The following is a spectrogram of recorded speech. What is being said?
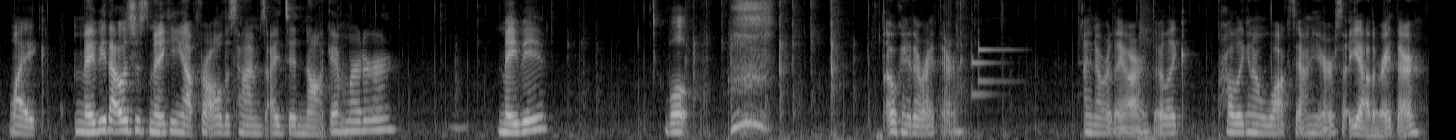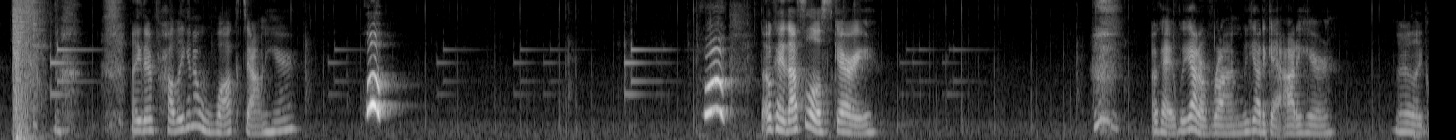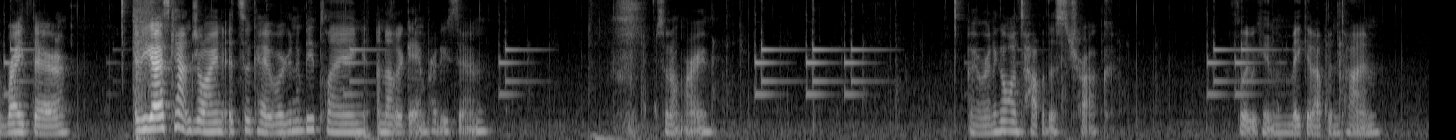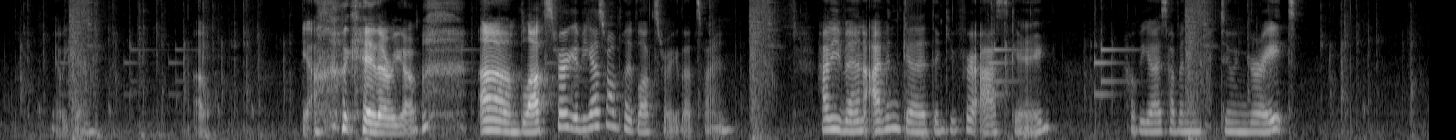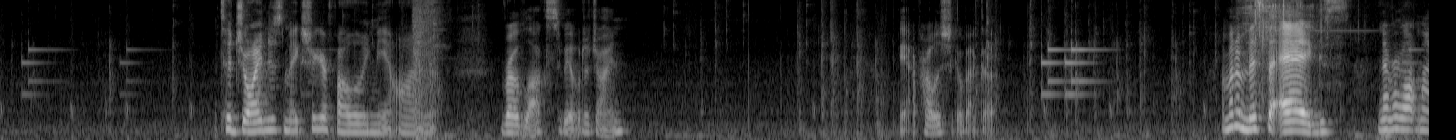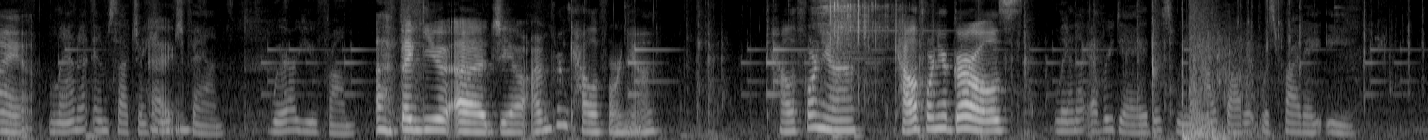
like, maybe that was just making up for all the times I did not get murdered. Maybe. Well, okay, they're right there. I know where they are. They're, like, probably gonna walk down here. So, yeah, they're right there. like, they're probably gonna walk down here. Okay, that's a little scary. okay, we gotta run. We gotta get out of here. They're like right there. If you guys can't join, it's okay. We're gonna be playing another game pretty soon. So don't worry. Okay, we're gonna go on top of this truck. Hopefully we can make it up in time. Yeah, we can. Oh. Yeah, okay, there we go. Um, Bloxburg, if you guys want to play Bloxburg, that's fine. Have you been? I've been good. Thank you for asking. Hope you guys have been doing great. To join, just make sure you're following me on Roblox to be able to join. Yeah, I probably should go back up. I'm gonna miss the eggs. Never got my... Lana, I'm such a egg. huge fan. Where are you from? Uh, thank you, uh, Gio. I'm from California. California. California girls. Lana, every day this week I thought it was Friday Eve.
